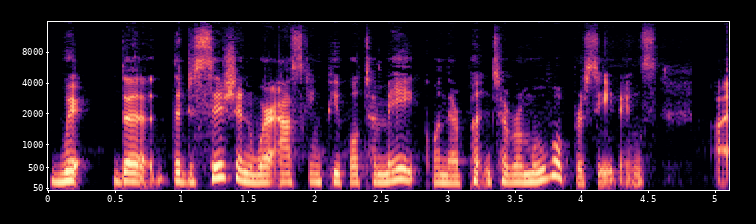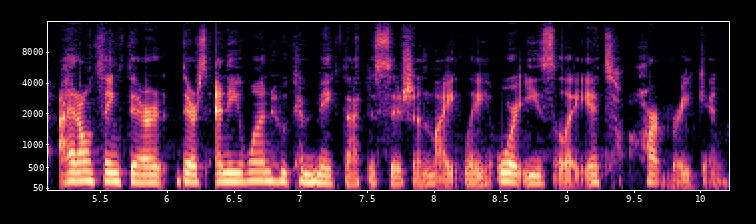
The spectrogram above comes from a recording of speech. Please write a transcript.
where the the decision we're asking people to make when they're put into removal proceedings. I, don't think there there's anyone who can make that decision lightly or easily. It's heartbreaking.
